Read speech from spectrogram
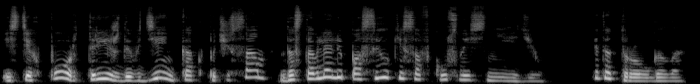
И с тех пор трижды в день, как по часам, доставляли посылки со вкусной снедью. Это трогало.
